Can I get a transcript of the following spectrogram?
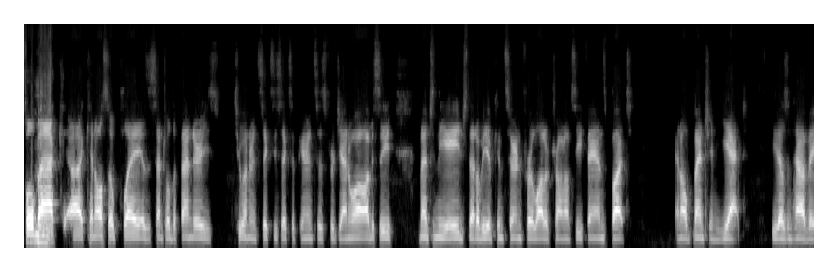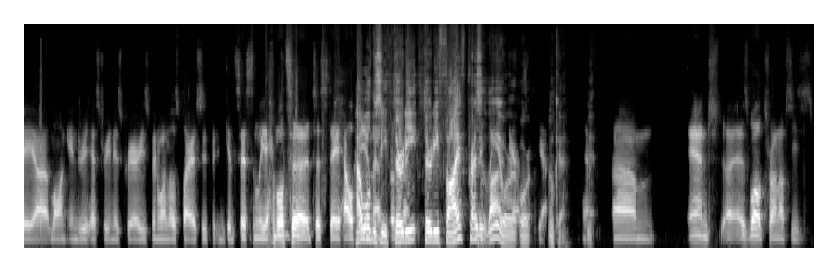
fullback uh, can also play as a central defender. He's 266 appearances for Genoa. Obviously, mentioned the age that'll be of concern for a lot of Toronto FC fans, but and I'll mention yet he doesn't have a uh, long injury history in his career. He's been one of those players who's been consistently able to to stay healthy. How old is he? sort 30, 35 presently, 35, or yes, or yeah. okay, thing. Um, and uh, as well, Toronto FC's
